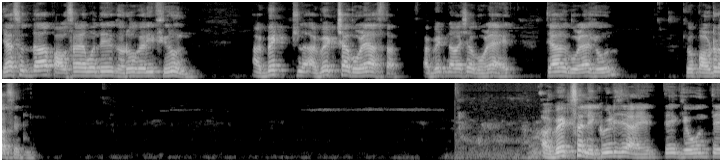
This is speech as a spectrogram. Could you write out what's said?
यासुद्धा पावसाळ्यामध्ये घरोघरी फिरून अबेट अबेटच्या गोळ्या असतात. अबेट नावाच्या गोळ्या आहेत त्या गोळ्या घेऊन किंवा पावडर असते ती अबेटचं लिक्विड जे आहे ते घेऊन ते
